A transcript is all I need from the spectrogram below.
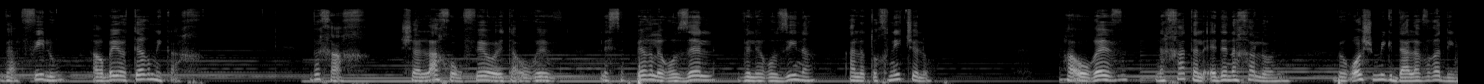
ואפילו הרבה יותר מכך. וכך שלח אורפאו את העורב לספר לרוזל ולרוזינה על התוכנית שלו. העורב נחת על עדן החלון, בראש מגדל הורדים.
